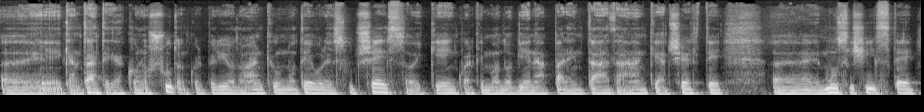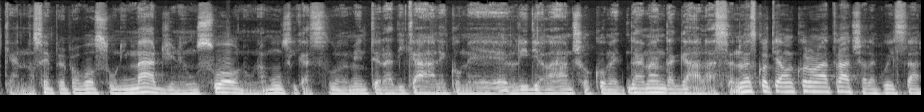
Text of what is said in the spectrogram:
eh, cantante che ha conosciuto in quel periodo anche un notevole successo e che in qualche modo viene apparentata anche a certe eh, musiciste che hanno sempre proposto un'immagine, un suono, una musica assolutamente radicale musicale come Lydia Lancio, come Diamanda Galas. Noi ascoltiamo ancora una traccia da questa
